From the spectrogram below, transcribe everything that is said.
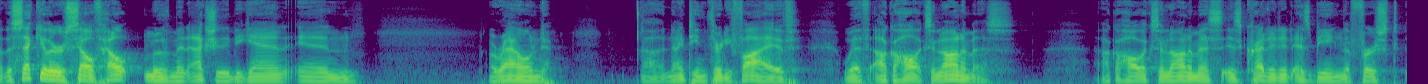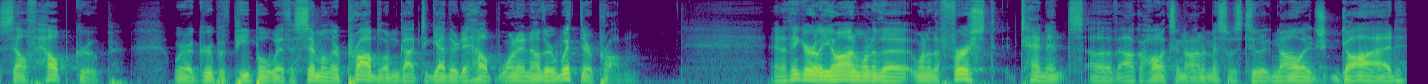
Uh, the secular self help movement actually began in around uh, 1935 with Alcoholics Anonymous. Alcoholics Anonymous is credited as being the first self help group, where a group of people with a similar problem got together to help one another with their problem. And I think early on, one of the one of the first tenets of Alcoholics Anonymous was to acknowledge God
